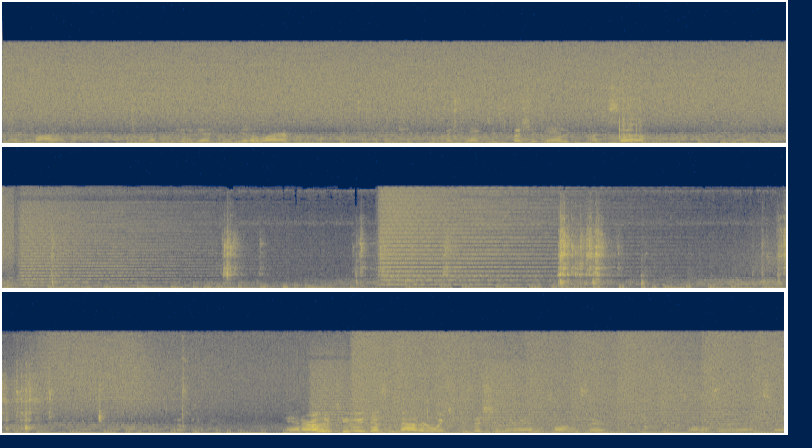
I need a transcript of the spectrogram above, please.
and the bottom. We're going to go to the middle wire. Quick connect just pushes in like so. And our other two, it doesn't matter which position they're in as long as they're as long as they're in. So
